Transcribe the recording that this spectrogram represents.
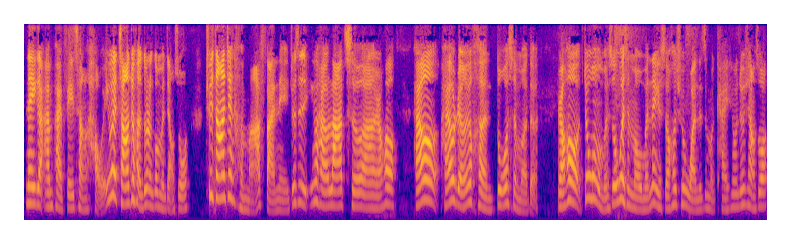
那个安排非常好，因为常常就很多人跟我们讲说，去张家界很麻烦呢，就是因为还要拉车啊，然后还要还要人又很多什么的，然后就问我们说，为什么我们那个时候去玩的这么开心？我就想说，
